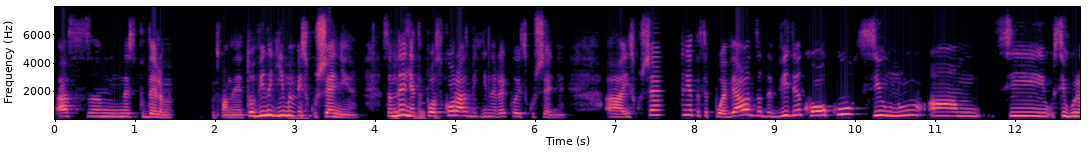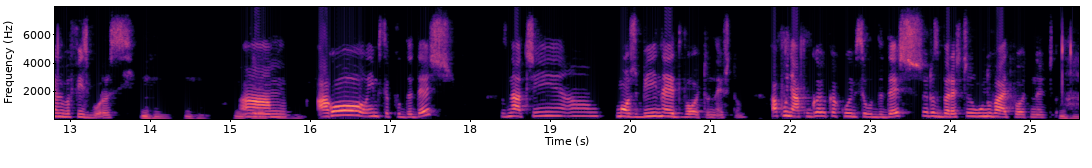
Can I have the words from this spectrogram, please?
Аз не споделям това мнение. То винаги има изкушение. Съмненията, по-скоро аз бих ги нарекла изкушение. А, изкушенията се появяват, за да видят колко силно ам, си сигурен в избора си. Ам. Ако им се поддадеш, значи, ам, може би не е твоето нещо. А понякога, ако им се отдадеш, разбереш, че онова е твоето нещо. Мгм.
